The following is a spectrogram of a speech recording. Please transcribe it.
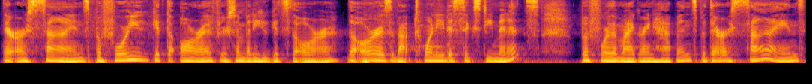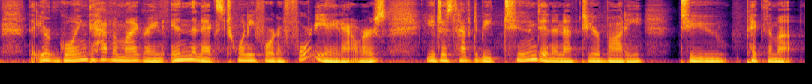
There are signs before you get the aura. If you're somebody who gets the aura, the aura is about 20 to 60 minutes before the migraine happens, but there are signs that you're going to have a migraine in the next 24 to 48 hours. You just have to be tuned in enough to your body to pick them up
